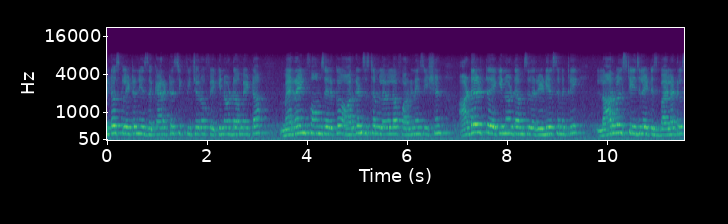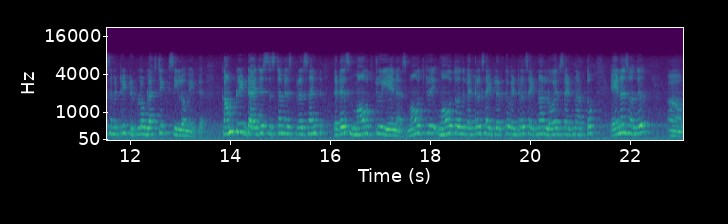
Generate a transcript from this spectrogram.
endoskeleton is a characteristic feature of echinodermata. Marine forms இருக்குது organ system level of organisation adult எக்கினோடர்ம்ஸில் ரேடியல் சிமெட்ரி லார்வல் ஸ்டேஜில் it is bilateral symmetry triploblastic coelomate. Complete digest system is present that is mouth to anus. Mouth to mouth வந்து ventral sideல இருக்கு. Ventral sideனா lower sideனா அர்த்தம். Anus வந்து um,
